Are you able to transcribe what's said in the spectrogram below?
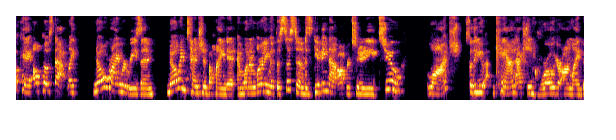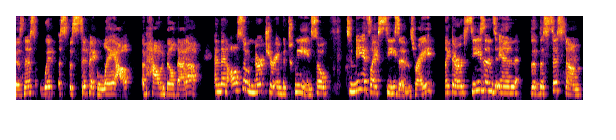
Okay, I'll post that. Like, no rhyme or reason, no intention behind it. And what I'm learning with the system is giving that opportunity to launch so that you can actually grow your online business with a specific layout of how to build that up. And then also nurture in between. So to me, it's like seasons, right? Like there are seasons in the, the system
